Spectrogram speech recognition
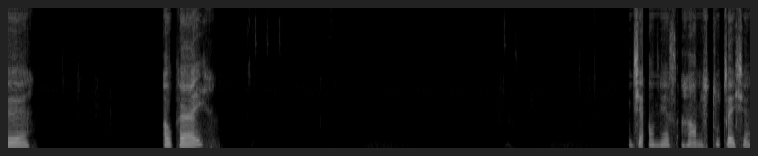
Y, ok. Gdzie on jest? Aha, on już tutaj się.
